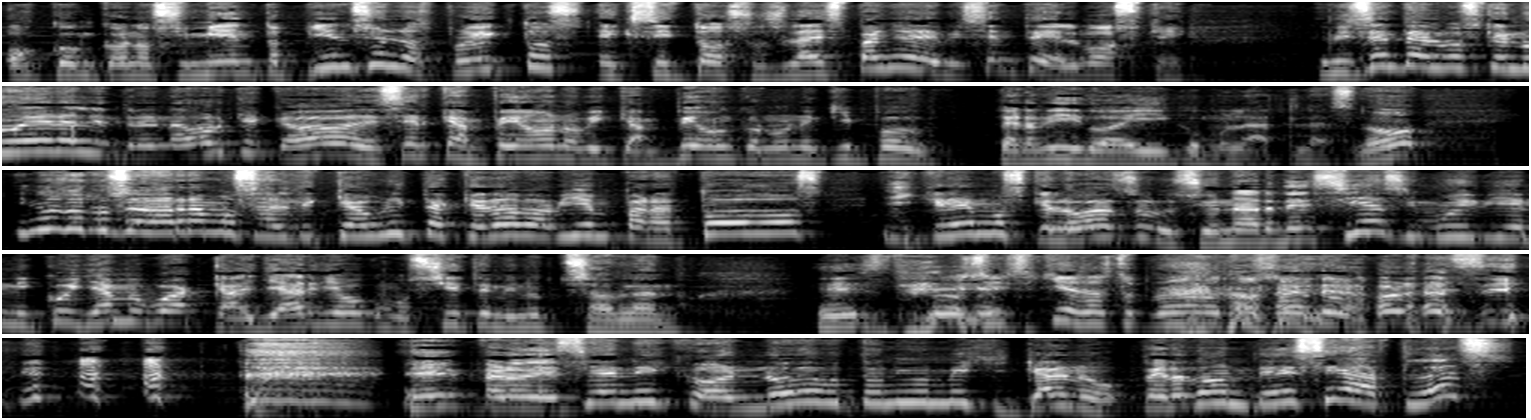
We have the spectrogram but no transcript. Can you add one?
o con conocimiento. Pienso en los proyectos exitosos, la España de Vicente del Bosque. Vicente del Bosque no era el entrenador que acababa de ser campeón o bicampeón con un equipo perdido ahí como el Atlas, ¿no? Y nosotros agarramos al de que ahorita quedaba bien para todos y creemos que lo va a solucionar. Decías y muy bien, Nico, ya me voy a callar, llevo como siete minutos hablando. Este... No, si, si quieres haz tu programa tú solo. Ahora sí. Eh, pero decía Nico, no debutó ni un mexicano. Perdón, de ese Atlas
